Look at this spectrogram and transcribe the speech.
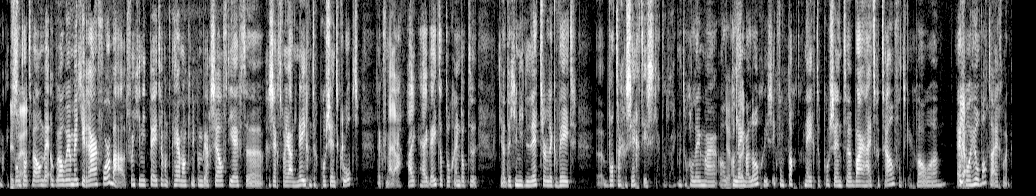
Maar ik vond dat wel een ook wel weer een beetje raar voorbehoud. Vond je niet, Peter? Want Herman Knippenberg zelf die heeft eh, gezegd van ja, 90% klopt. Ik van nou ja, hij, hij weet dat toch. En dat, eh, ja, dat je niet letterlijk weet eh, wat er gezegd is. Ja, dat lijkt me toch alleen maar, al- Ja, dat alleen lijkt- maar logisch. Ik vond 80, 90% eh, waarheidsgetrouw vond ik echt wel, eh, echt Ja. wel heel wat eigenlijk.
